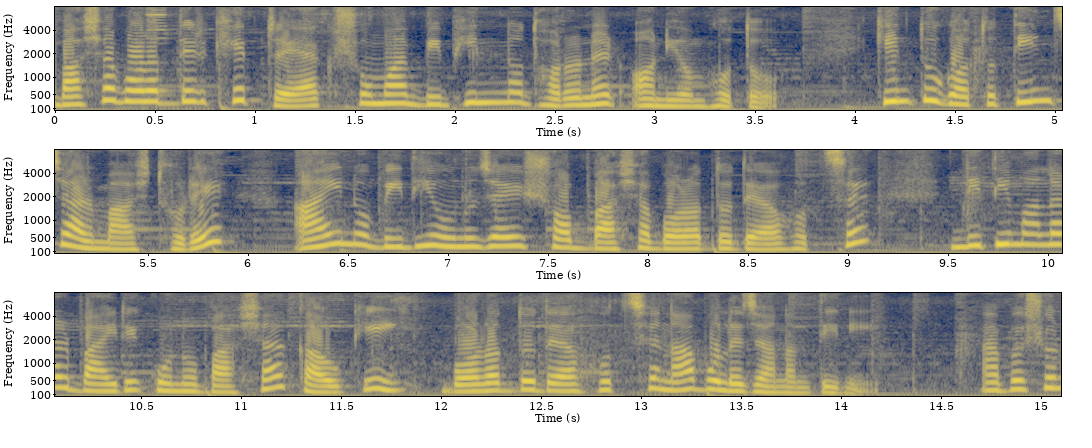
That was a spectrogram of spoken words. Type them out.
বাসা বরাদ্দের ক্ষেত্রে একসময় বিভিন্ন ধরনের অনিয়ম হতো। কিন্তু গত তিন চার মাস ধরে আইন ও বিধি অনুযায়ী সব বাসা বরাদ্দ দেওয়া হচ্ছে। নীতিমালার বাইরে কোনো বাসা কাউকেই বরাদ্দ দেওয়া হচ্ছে না বলে জানান তিনি। আবাসন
